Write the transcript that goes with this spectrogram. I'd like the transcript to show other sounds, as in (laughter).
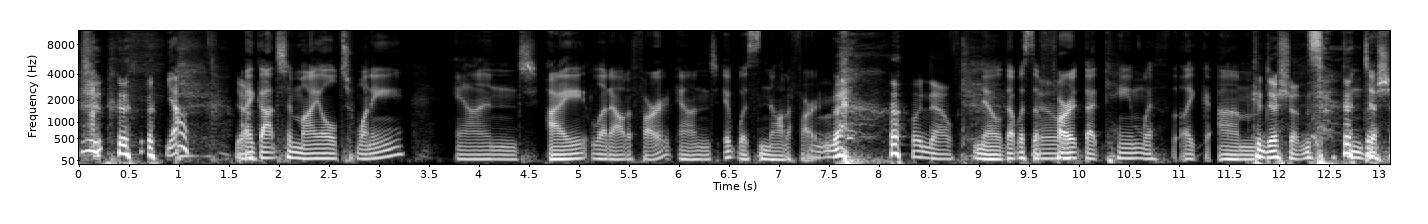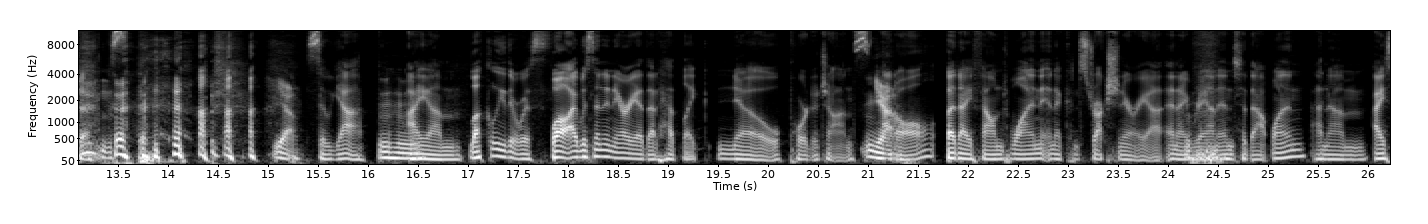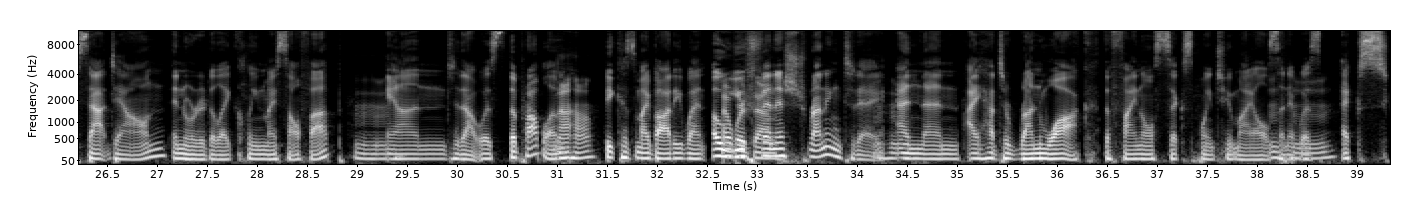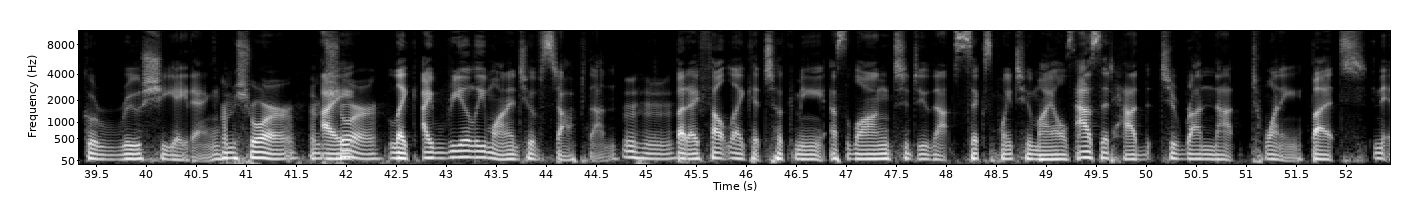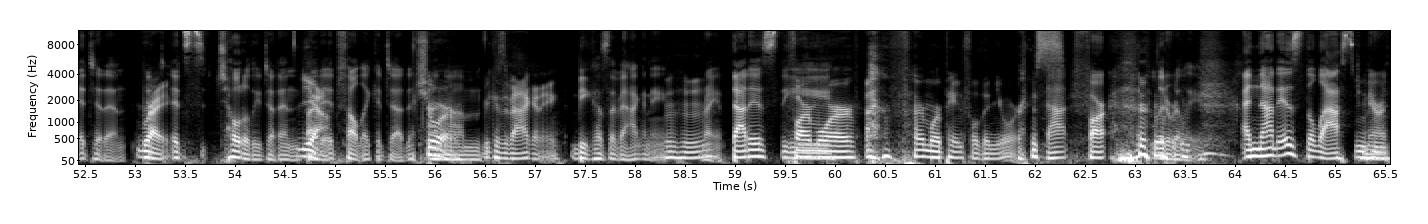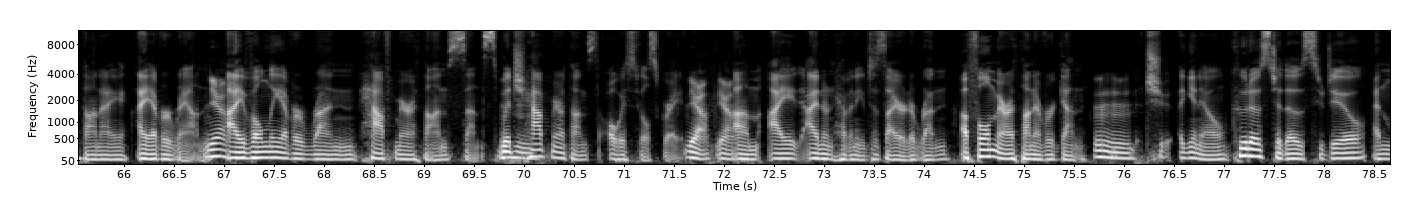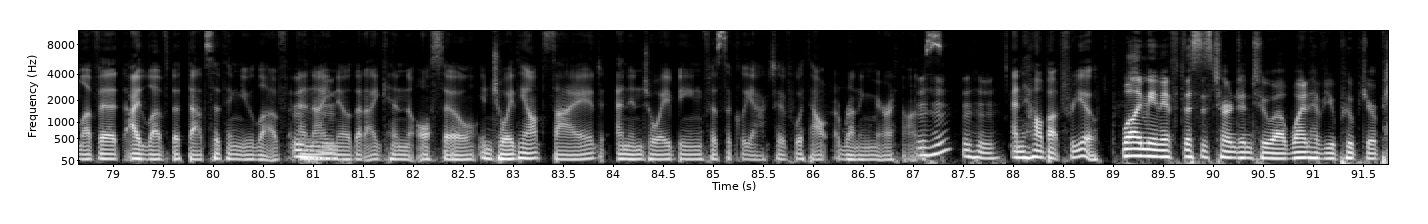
Yeah. Yeah. I got to mile 20 and I let out a fart and it was not a fart. (laughs) oh no. No, that was the No. fart that came with like um Conditions. (laughs) conditions. (laughs) yeah. so yeah, Mm-hmm. I um luckily there was well, I was in an area that had like no porta johns Yeah. at all, but I found one in a construction area and I ran into that one and um I sat down in order to like clean myself up and that was the problem Mm-hmm. Uh-huh. because my body went, "Oh, Oh, you finished running today." And then I had to run walk the final 6.2 miles and it was excruciating. I'm sure. I'm I sure. like I really wanted to have stopped then, Mm-hmm. but I felt like it took me as long to do that 6.2 miles as it had to run that 20, but it didn't. It- Right. it's totally didn't. Yeah. it felt like it did. Sure. And, um, because of agony. because of agony. Right. That is the Far more (laughs) far more painful than yours. that far (laughs) literally yeah and that is the last marathon i i ever ran Mm-hmm. Yeah. i've only ever run half marathons since which half marathons always feels great Mm-hmm. Yeah, yeah. um i i don't have any desire to run a full marathon ever again Mm-hmm. You know kudos to those who do and love it i love that that's the thing you love and Mm-hmm. i know that i can also enjoy the outside and enjoy being physically active without running marathons Mm-hmm. and how about for you well, I mean, if this is turned into a when have you pooped your (laughs)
